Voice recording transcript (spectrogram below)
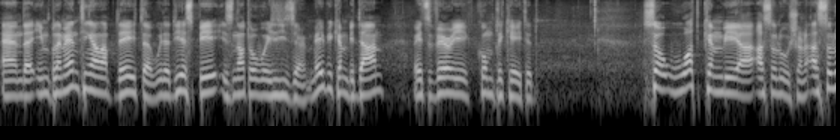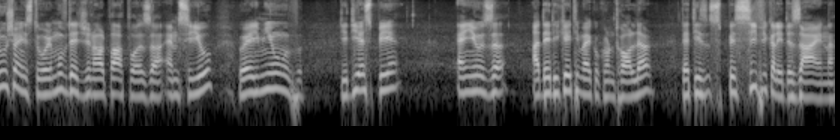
And uh, implementing an update uh, with a DSP is not always easier. Maybe it can be done, but it's very complicated. So what can be a, a, solution? A solution is to remove the general purpose uh, MCU, remove the DSP, and use a dedicated microcontroller that is specifically designed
